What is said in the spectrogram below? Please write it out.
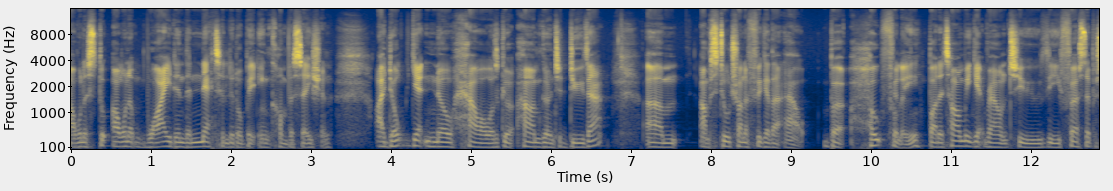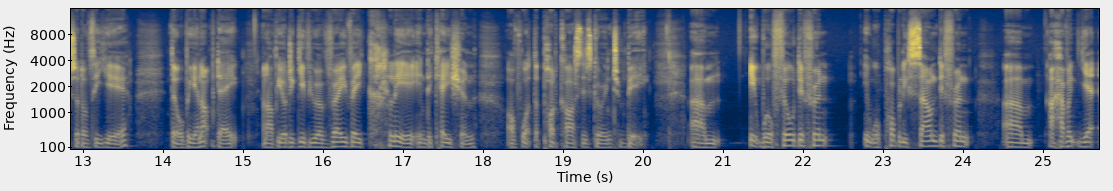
I want to st- I want to widen the net a little bit in conversation. I don't yet know how I was go- how I'm going to do that. Um, I'm still trying to figure that out but hopefully by the time we get round to the first episode of the year there will be an update and i'll be able to give you a very very clear indication of what the podcast is going to be um, it will feel different it will probably sound different um, i haven't yet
